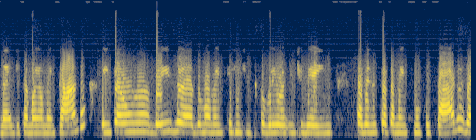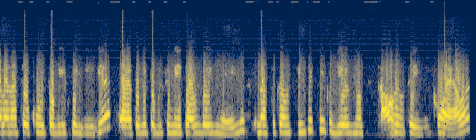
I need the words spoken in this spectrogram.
né, de tamanho aumentado. Então, desde o momento que a gente descobriu, a gente vem fazendo os tratamentos necessários. Ela nasceu com hipoglicemia, ela teve hipoglicemia até os dois meses. Nós ficamos 35 dias no hospital, no UTI, com ela.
